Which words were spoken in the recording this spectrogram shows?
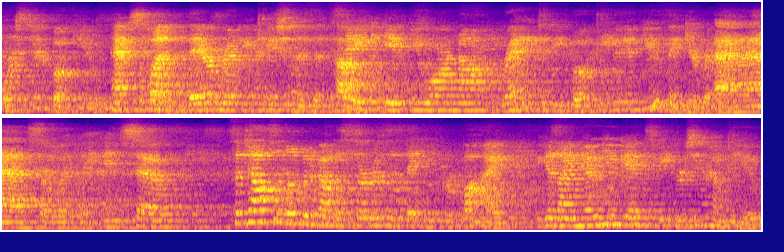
course, to book you. Absolutely. But their reputation is at stake if you are not ready to be booked, even if you think you're ready. Absolutely. And so, So tell us a little bit about the services that you provide, because I know you get speakers who come to you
